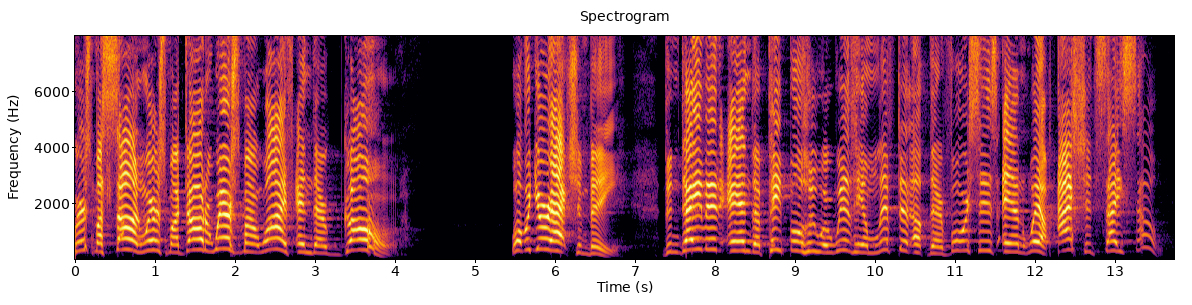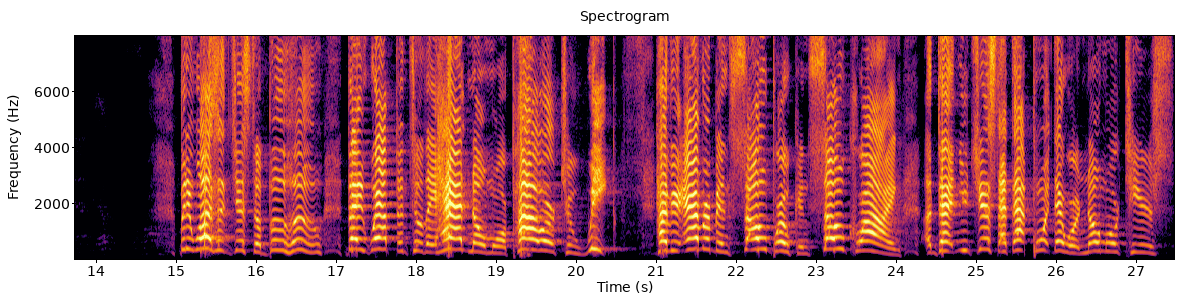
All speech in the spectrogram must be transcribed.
Where's my son? Where's my daughter? Where's my wife? And they're gone. What would your action be? Then David and the people who were with him lifted up their voices and wept. I should say so. But it wasn't just a boo hoo, they wept until they had no more power to weep. Have you ever been so broken, so crying, uh, that you just at that point there were no more tears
